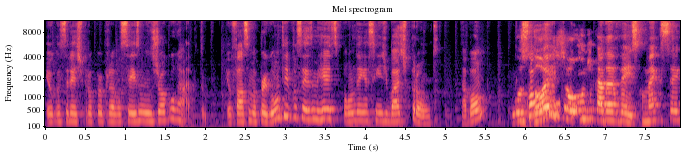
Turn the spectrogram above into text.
eu gostaria de propor para vocês um jogo rápido. Eu faço uma pergunta e vocês me respondem assim de bate pronto, tá bom? Os Qual dois é? ou um de cada vez? Como é que você,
